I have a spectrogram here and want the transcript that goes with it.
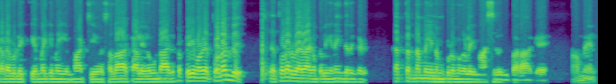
கடவுளுக்கு மகிமையும் மாட்சியும் சதா காலையில் உண்டாகட்டும். பெரிய தொடர்ந்து இந்த தொடர் வேதாகத்தில் இணைந்திருங்கள். கர்த்தர் நம்மை நம் குடும்பங்களையும் ஆசீர்வதிப்பாராக. ஆமேன்.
